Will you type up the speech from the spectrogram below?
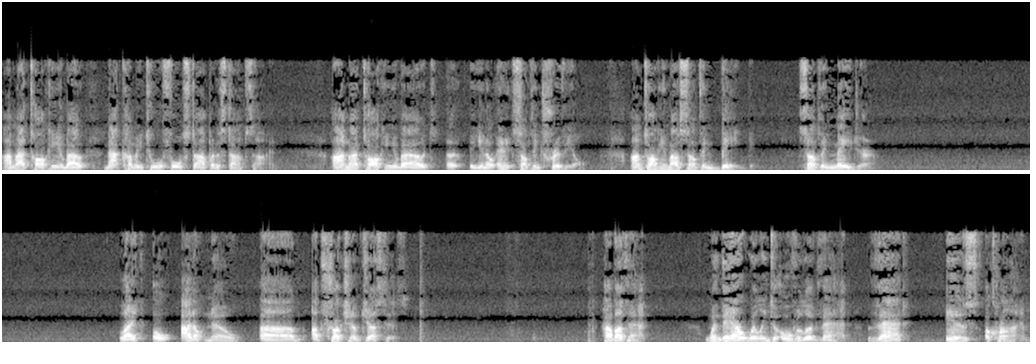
I'm not talking about not coming to a full stop at a stop sign. I'm not talking about uh, you know any, something trivial. I'm talking about something big, something major. Like, oh, I don't know, um, obstruction of justice. How about that? When they are willing to overlook that, that is a crime.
